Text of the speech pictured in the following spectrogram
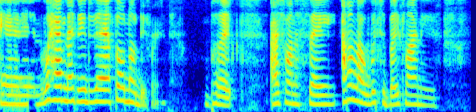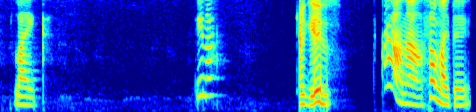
And what happened at the end of that, I felt no different. But I just wanna say, I don't know what your baseline is. Like, you know, I guess. I don't know, something like that.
